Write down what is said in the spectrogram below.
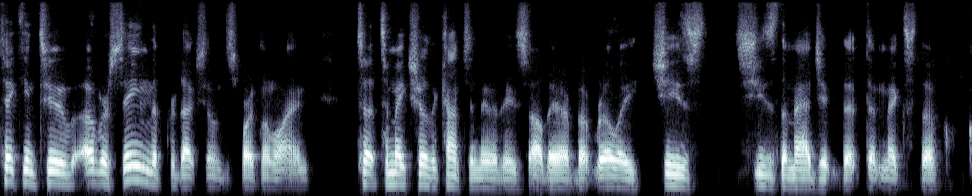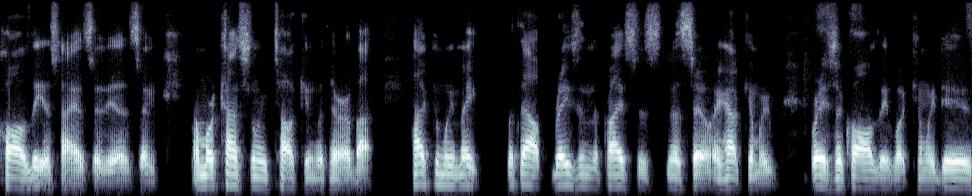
taking to overseeing the production of the sparkling wine to, to make sure the continuity is all there. But really, she's she's the magic that that makes the quality as high as it is, and and we're constantly talking with her about how can we make without raising the prices necessarily how can we raise the quality? What can we do?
